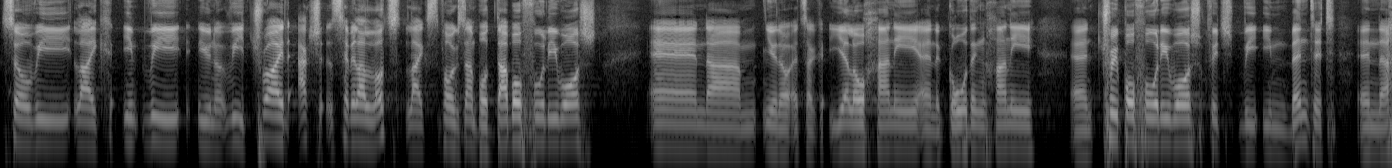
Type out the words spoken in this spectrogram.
So we like we you know we tried several lots like for example double fully washed and um, you know it's like yellow honey and golden honey and triple fully wash which we invented in uh,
